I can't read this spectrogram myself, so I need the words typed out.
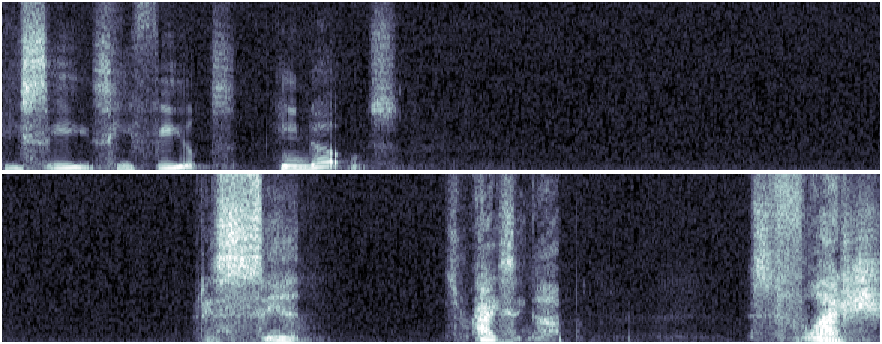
He sees, he feels, he knows. But his sin is rising up. His flesh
